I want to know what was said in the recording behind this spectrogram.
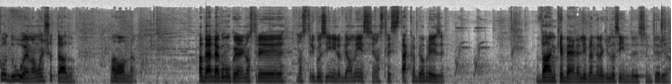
Porco due, ma one shotato. Madonna. Vabbè, vabbè, comunque i nostri, i nostri cosini li abbiamo messi, le nostre stack le abbiamo prese. Va anche bene, lì prende la kill Sinderis in teoria.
